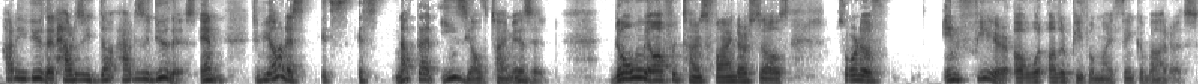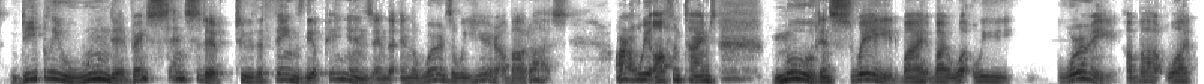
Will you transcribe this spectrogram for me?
How do you do that? How does he do, how does he do this? And to be honest, it's it's not that easy all the time, is it? Don't we oftentimes find ourselves sort of in fear of what other people might think about us, deeply wounded, very sensitive to the things, the opinions, and the, and the words that we hear about us. Aren't we oftentimes moved and swayed by, by what we worry about what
